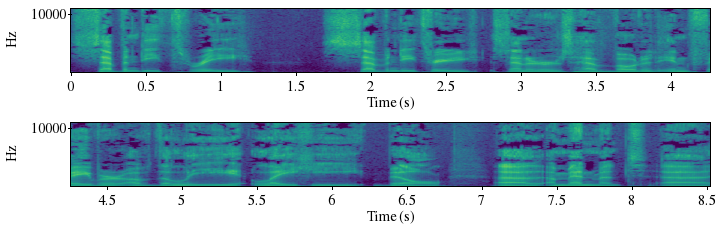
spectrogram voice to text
73, 73 senators have voted in favor of the Lee Leahy bill. uh, amendment, uh,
